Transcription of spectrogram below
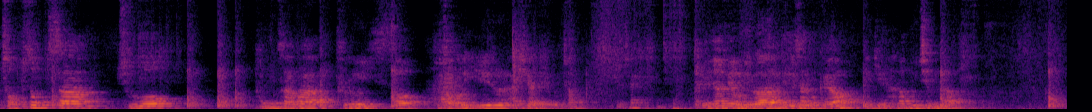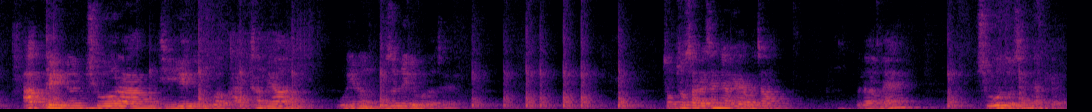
접속사, 주어, 동사가 들어있어 라고 이해를 하셔야 돼요. 그렇죠? 그치? 왜냐하면 우리가 이렇게 잘 볼게요. 이렇게 하나 붙입니다. 앞에 있는 주어랑 뒤에 있는 주어가 같으면 우리는 무슨 일이 벌어져요? 접속사를 생략해요. 그죠? 그 다음에 주어도 생략해요.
